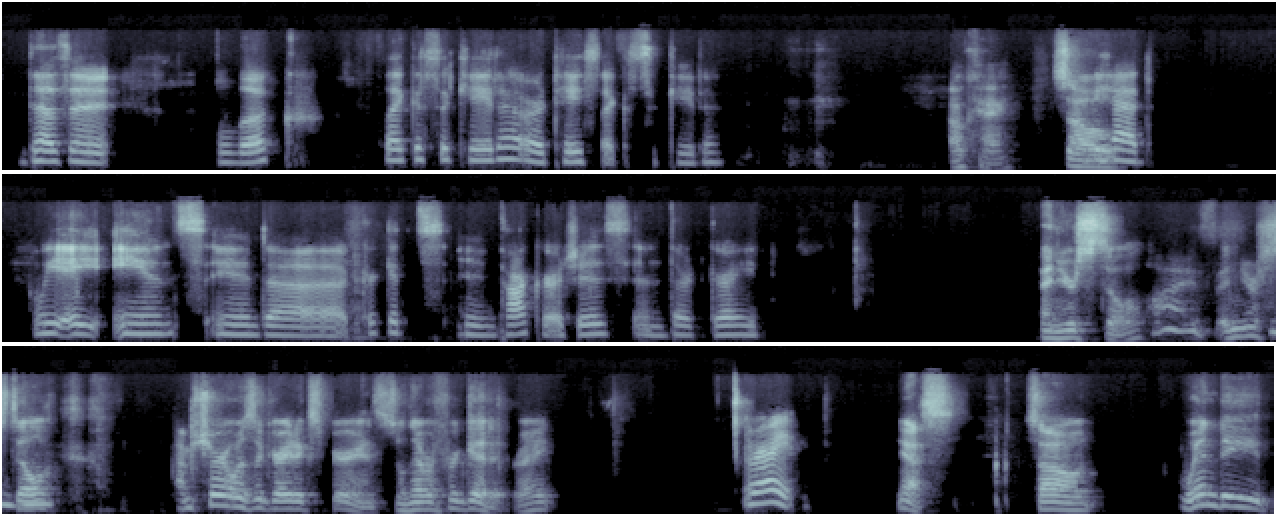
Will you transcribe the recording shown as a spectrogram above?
doesn't look like a cicada or taste like a cicada Okay. So we had we ate ants and uh, crickets and cockroaches in third grade. And you're still alive and you're still, I'm sure it was a great experience. You'll never forget it, right? Right. Yes. So Wendy,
